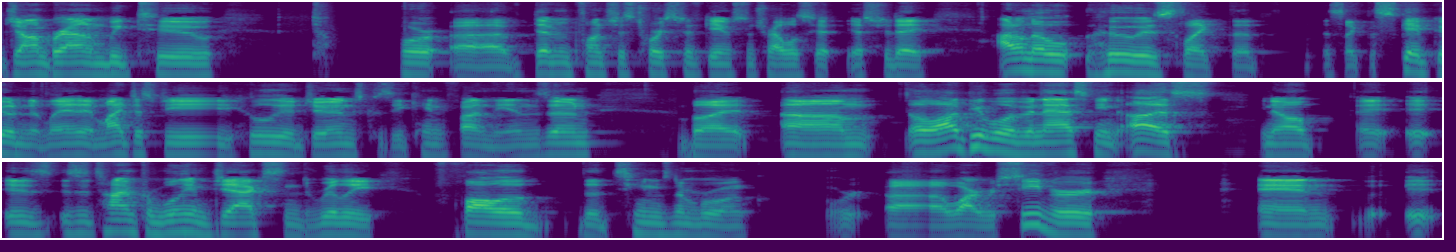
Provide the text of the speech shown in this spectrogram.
John Brown week two. Tor, uh, Devin Funchess, Torrey Smith gave some troubles yesterday. I don't know who is like the it's like the scapegoat in Atlanta. It might just be Julio Jones because he can't find the end zone. But um, a lot of people have been asking us, you know, is is it time for William Jackson to really follow the team's number one uh, wide receiver? And it,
